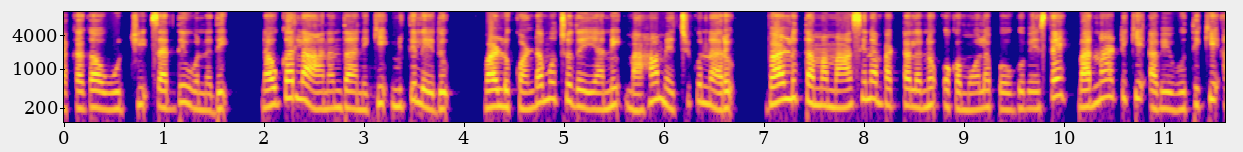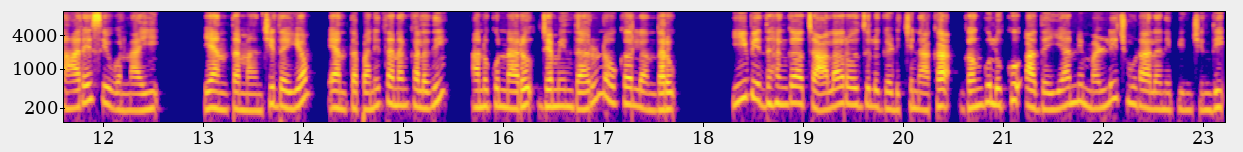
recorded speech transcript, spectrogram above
చక్కగా ఊడ్చి సర్ది ఉన్నది. నౌకర్ల ఆనందానికి మితిలేదు వాళ్ళు కొండముచ్చు దెయ్యాన్ని మహా మెచ్చుకున్నారు. వాళ్ళు తమ మాసిన బట్టలను ఒక మూల పోగువేస్తే మర్నాటికి అవి ఉతికి ఆరేసి ఉన్నాయి. ఎంత మంచి దయ్యం ఎంత పనితనం కలది. అనుకున్నారు జమీందారు నౌకర్లందరూ. ఈ విధంగా చాలా రోజులు గడిచినాక గంగులుకు ఆ దెయ్యాన్ని మళ్ళీ చూడాలనిపించింది.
